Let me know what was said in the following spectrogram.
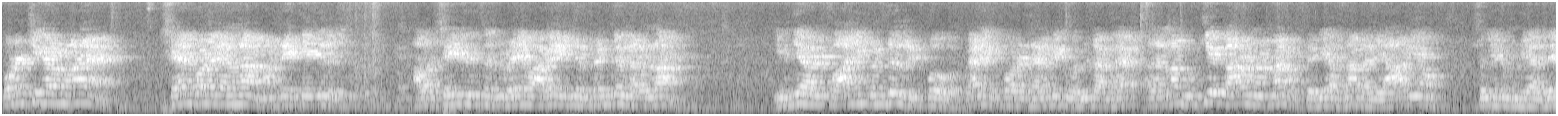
புரட்சிகரமான செயல்பாடுகள் எல்லாம் அன்றைய தேதியில் அவர் செய்திருத்ததன் விளைவாக இன்று பெண்கள் எல்லாம் இந்தியாவில் பாதி பெண்கள் இப்போ வேலைக்கு போகிற நிலைமைக்கு வந்துட்டாங்க. அதெல்லாம் முக்கிய காரணம்னா பெரியார் தான் வேறு யாரையும் சொல்லிட முடியாது.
